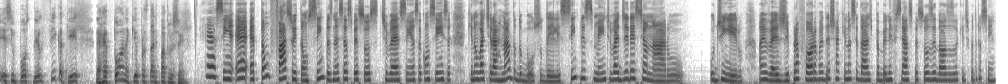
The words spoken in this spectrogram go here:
esse imposto dele fica aqui, né, retorna aqui para a cidade de patrocínio. É assim, é, é tão fácil e tão simples, né? Se as pessoas tivessem essa consciência que não vai tirar nada do bolso deles, simplesmente vai direcionar o, o dinheiro, ao invés de ir para fora, vai deixar aqui na cidade para beneficiar as pessoas idosas aqui de patrocínio.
